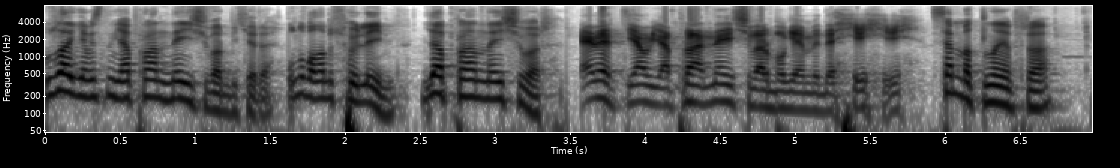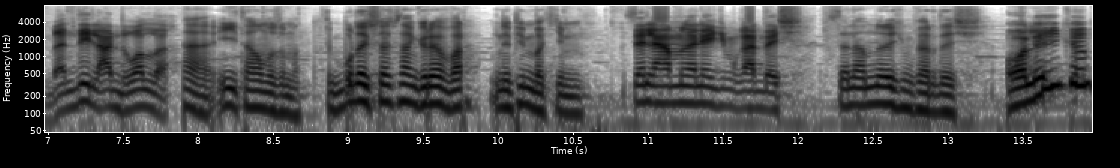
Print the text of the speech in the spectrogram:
Uzay gemisinin yaprağın ne işi var bir kere? Bunu bana bir söyleyin. Yaprağın ne işi var? Evet ya yaprağın ne işi var bu gemide? Sen mi attın lan yaprağı? ben değil abi valla. Ha iyi tamam o zaman. Şimdi burada tane görev var. Ne yapayım bakayım. Selamun aleyküm kardeş. Selamünaleyküm kardeş. Aleyküm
